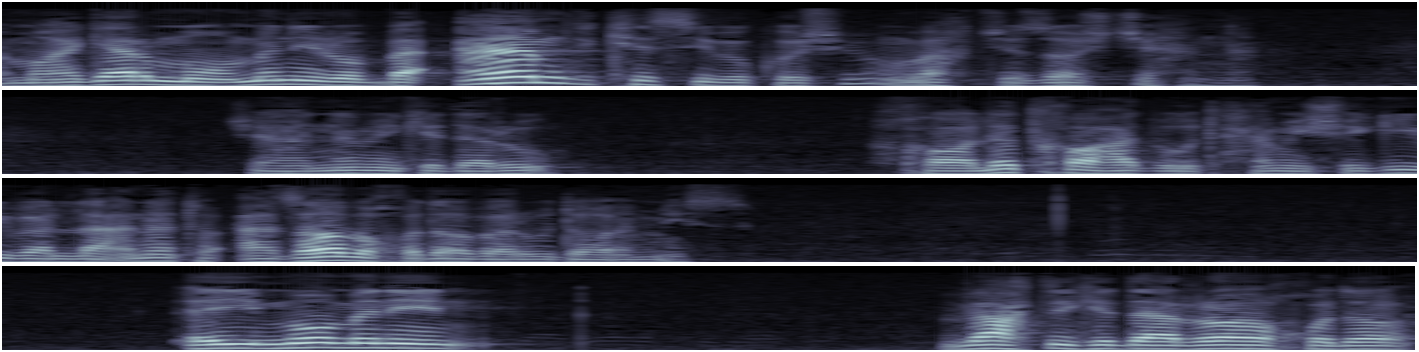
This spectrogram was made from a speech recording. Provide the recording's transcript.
اما اگر مؤمنی رو به عمد کسی بکشه اون وقت جزاش جهنم. جهنمی که در او خالد خواهد بود همیشگی و لعنت و عذاب خدا بر او دائمی است ای مؤمنین وقتی که در راه خدا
